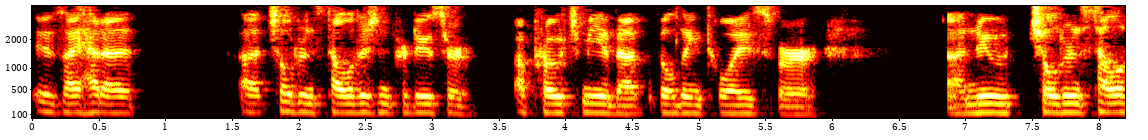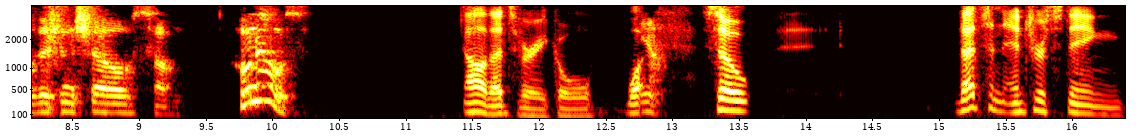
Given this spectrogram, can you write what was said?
is I had a, a children's television producer approach me about building toys for a new children's television show. So who knows? Oh, that's very cool. What? Yeah. So that's an interesting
